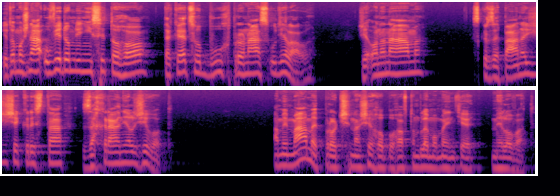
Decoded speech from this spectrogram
Je to možná uvědomění si toho, také co Bůh pro nás udělal. Že On nám skrze Pána Ježíše Krista zachránil život. A my máme proč našeho Boha v tomhle momentě milovat.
